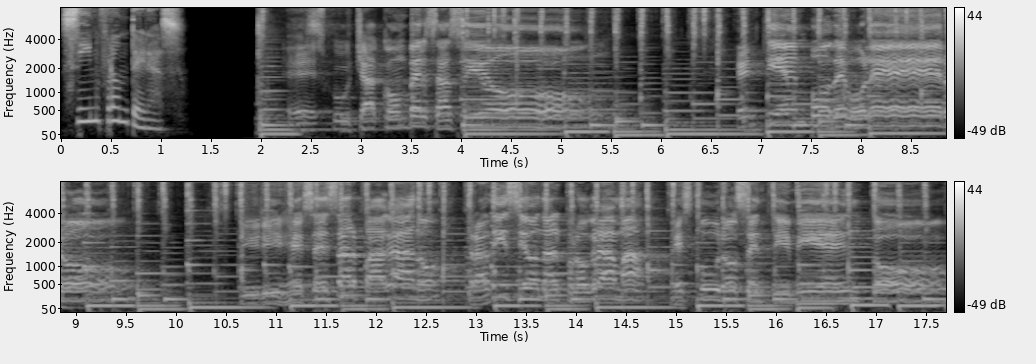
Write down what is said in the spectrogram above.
sin fronteras. Escucha conversación. Entiende tiempo de bolero. César Pagano, tradicional programa, es puro sentimiento.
